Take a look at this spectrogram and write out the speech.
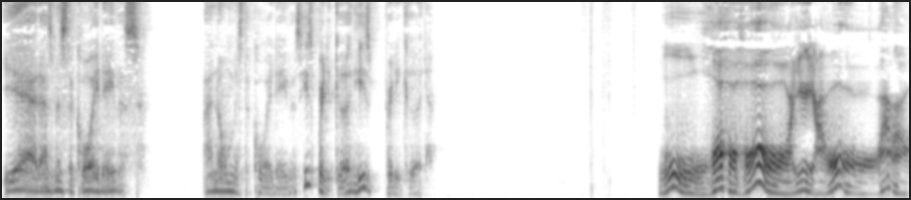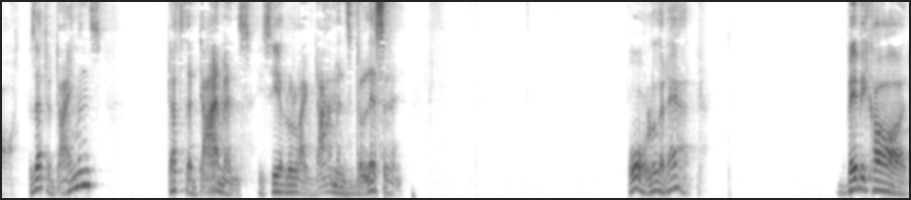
Yeah, that's Mr. Coy Davis. I know Mr. Coy Davis. He's pretty good. He's pretty good. Oh, ho, ho, ho. Yeah, oh, oh. Is that the diamonds? That's the diamonds. You see it look like diamonds glistening. Oh, look at that. Baby card.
